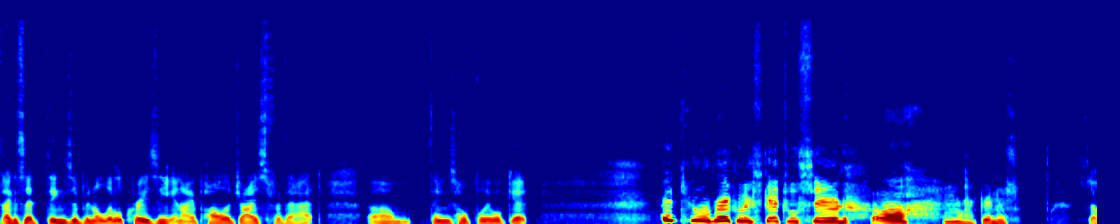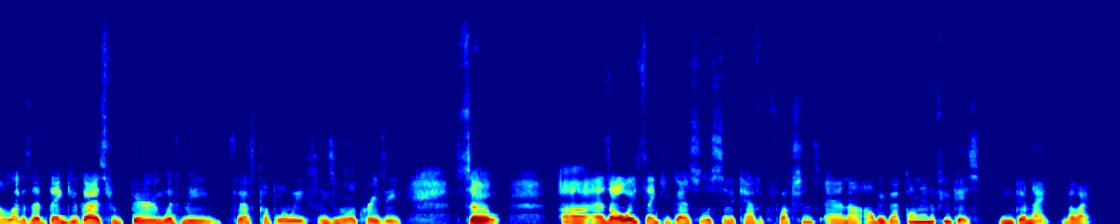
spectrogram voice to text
like I said, things have been a little crazy, and I apologize for that. Um, things hopefully will get into a regular schedule soon. Uh, oh my goodness. So, like I said, thank you guys for bearing with me the last couple of weeks. Things have been a little crazy. So, uh, as always, thank you guys for listening to Catholic Reflections, and uh, I'll be back on in a few days. Good night. Bye bye.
